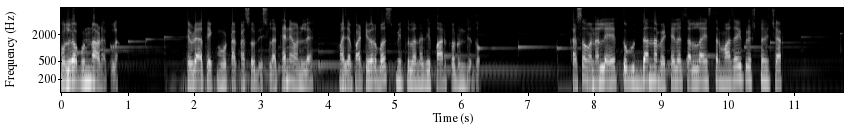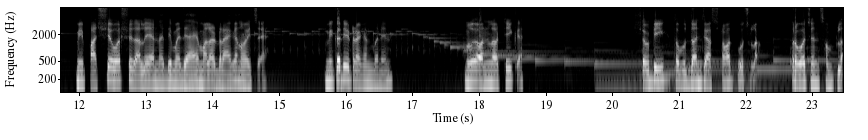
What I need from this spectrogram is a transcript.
मुलगा पुन्हा अडकला. तेवढ्यात एक मोठा कासव दिसला. त्याने म्हणलंय माझ्या पाठीवर बस मी तुला नदी पार करून देतो. कसं म्हणाले तू बुद्धांना भेटायला चाललायस तर माझाही प्रश्न विचार. मी पाचशे वर्ष झाले या नदीमध्ये आहे मला ड्रॅगन व्हायचं आहे मी कधी ड्रॅगन बनेन? मुलगा म्हणला ठीक आहे. शेवटी तो बुद्धांच्या आश्रमात पोचला प्रवचन संपला.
